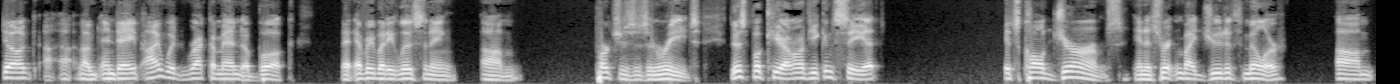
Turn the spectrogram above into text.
Doug uh, uh, and Dave, I would recommend a book that everybody listening um, purchases and reads. This book here, I don't know if you can see it. It's called Germs, and it's written by Judith Miller. Um,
